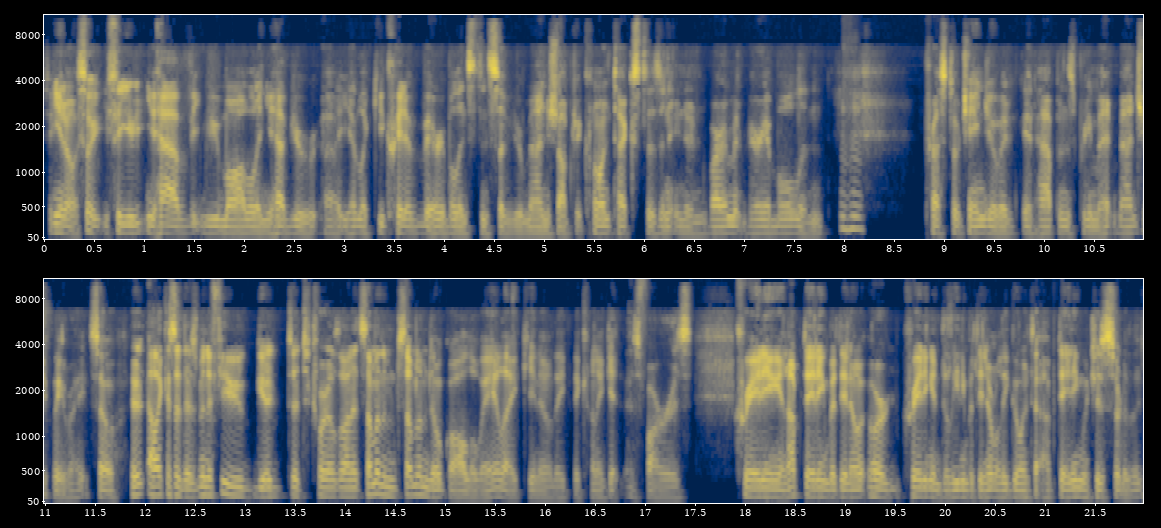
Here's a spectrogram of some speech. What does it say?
So you know, so so you you have you model and you have your uh, you have like you create a variable instance of your managed object context as an, an environment variable and mm-hmm. Presto changeo it, it happens pretty ma- magically, right? So like I said, there's been a few good tutorials on it. Some of them some of them don't go all the way. Like you know, they they kind of get as far as creating and updating, but they don't or creating and deleting, but they don't really go into updating, which is sort of the,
